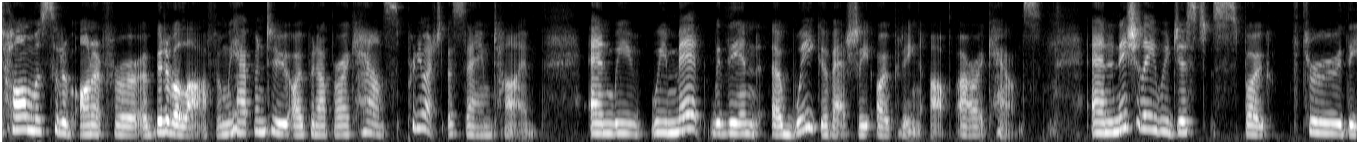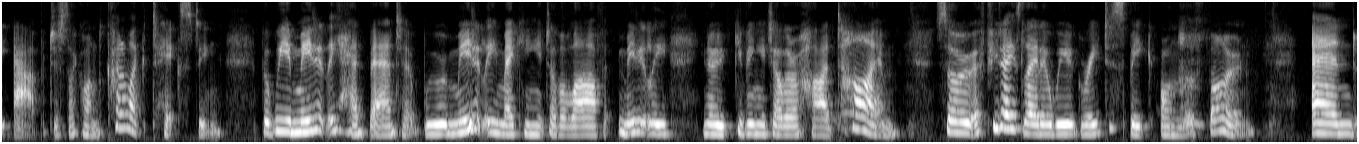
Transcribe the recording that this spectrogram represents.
Tom was sort of on it for a bit of a laugh and we happened to open up our accounts pretty much at the same time. And we, we met within a week of actually opening up our accounts. And initially we just spoke through the app, just like on kind of like texting. But we immediately had banter. We were immediately making each other laugh, immediately, you know, giving each other a hard time. So a few days later, we agreed to speak on the phone. And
